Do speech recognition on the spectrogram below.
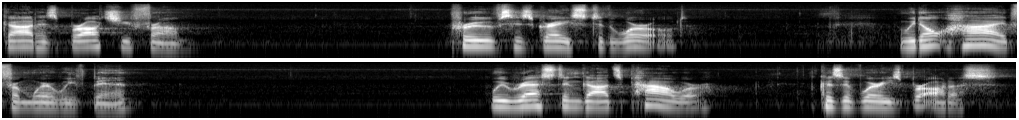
God has brought you from proves His grace to the world. We don't hide from where we've been. We rest in God's power because of where He's brought us.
